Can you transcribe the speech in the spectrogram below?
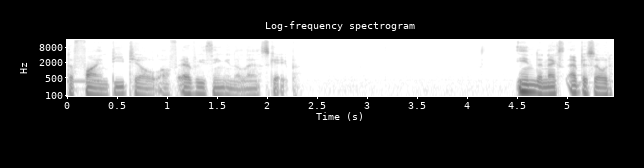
the fine detail of everything in the landscape. In the next episode,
